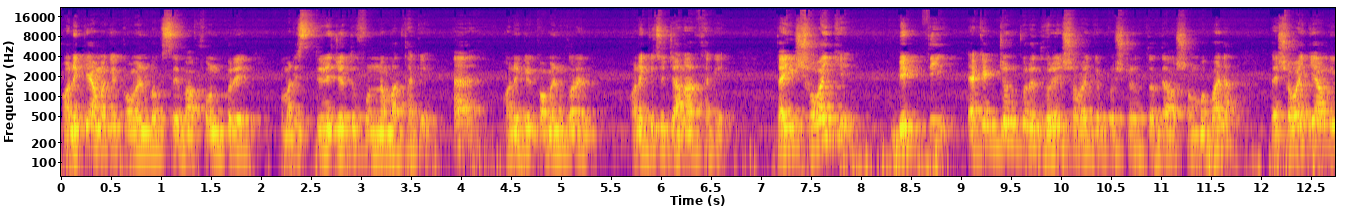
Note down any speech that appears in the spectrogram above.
অনেকে আমাকে কমেন্ট বক্সে বা ফোন করে আমার স্ক্রিনে যেহেতু ফোন নাম্বার থাকে হ্যাঁ অনেকে কমেন্ট করেন, অনেক কিছু জানার থাকে। তাই সবাইকে, ব্যক্তি এক একজন করে ধরে সবাইকে প্রশ্নের উত্তর দেওয়া সম্ভব হয় না। তাই সবাইকে আমি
